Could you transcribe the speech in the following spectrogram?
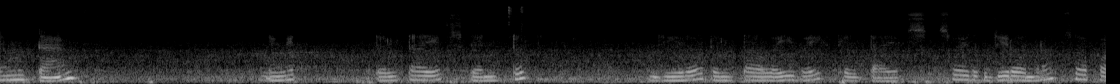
m tan limit delta x tend to 0 delta y by delta x so இதுக்கு ஜீரோ வந்துடும் ஸோ அப்போ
